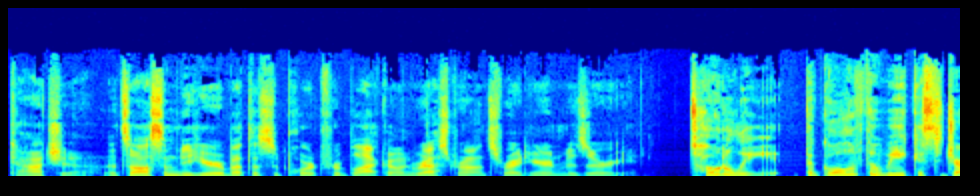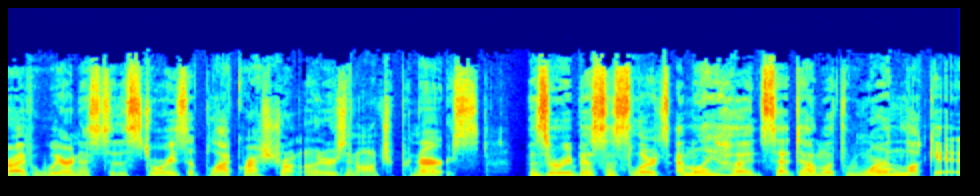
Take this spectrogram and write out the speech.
Gotcha. It's awesome to hear about the support for black owned restaurants right here in Missouri. Totally. The goal of the week is to drive awareness to the stories of black restaurant owners and entrepreneurs. Missouri Business Alert's Emily Hood sat down with Warren Luckett,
